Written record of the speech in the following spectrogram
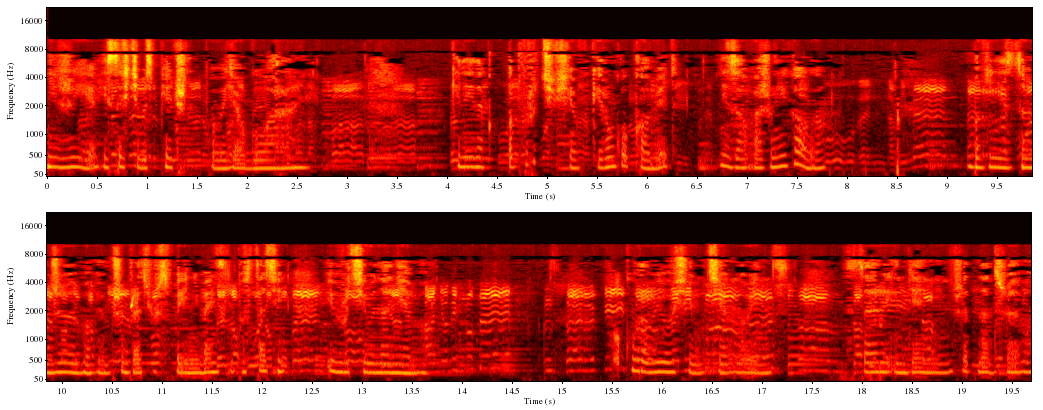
Nie żyje, jesteście bezpieczni, powiedział Guarani. Kiedy jednak odwrócił się w kierunku kobiet, nie zauważył nikogo. Bogi nie zdążyły bowiem przybrać już swojej niebiańskiej postaci i wróciły na niebo. Wokół robiło się ciemno, więc stary Indianin szedł na drzewo,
